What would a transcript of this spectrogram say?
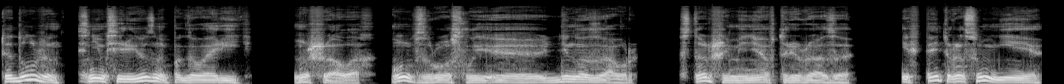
Ты должен с ним серьезно поговорить. Ну, Шалах, он взрослый э, динозавр, старше меня в три раза и в пять раз умнее.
